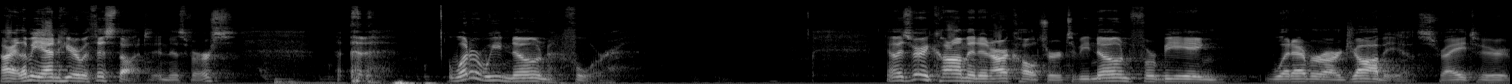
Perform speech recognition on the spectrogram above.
All right, let me end here with this thought in this verse. what are we known for? Now, it's very common in our culture to be known for being whatever our job is, right? Or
